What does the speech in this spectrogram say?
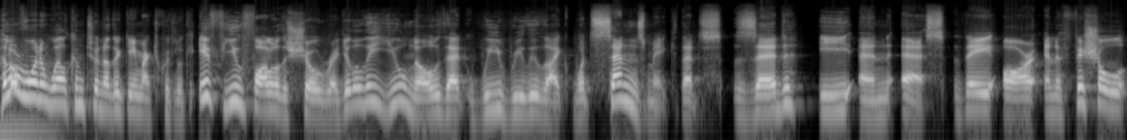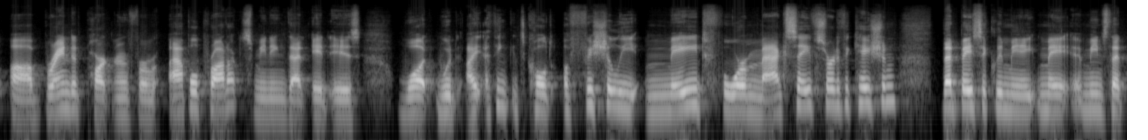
Hello, everyone, and welcome to another Gamereactor Quick Look. If you follow the show regularly, you'll know that we really like what Zens make. That's Z E N S. They are an official uh, branded partner for Apple products, meaning that it is what would, I, I think it's called officially made for MagSafe certification. That basically may, may, means that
